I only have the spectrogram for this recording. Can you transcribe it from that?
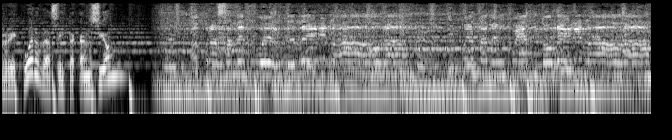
¿Recuerdas esta canción? Abrázame fuerte, Lady Laura, y cuéntame un cuento, Lady Laura.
